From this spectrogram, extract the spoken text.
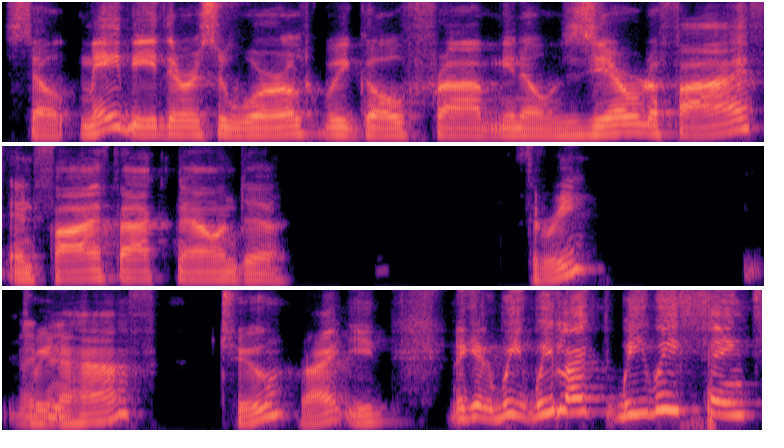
So maybe there is a world we go from, you know, zero to five and five back now into three, three and a half, two, right? And again, we we like we we think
